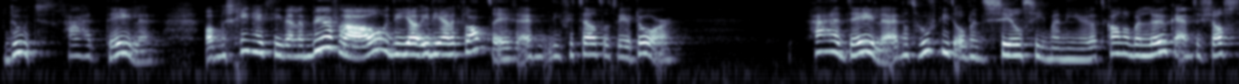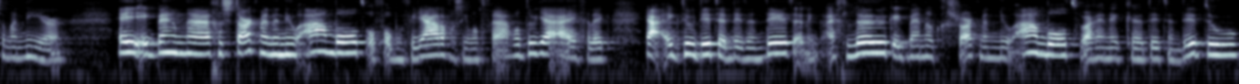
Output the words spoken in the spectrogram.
doet. Ga het delen. Want misschien heeft hij wel een buurvrouw die jouw ideale klant is en die vertelt het weer door. Ga het delen. En dat hoeft niet op een salesy manier. Dat kan op een leuke, enthousiaste manier hey, ik ben uh, gestart met een nieuw aanbod. Of op een verjaardag als iemand vraagt, wat doe jij eigenlijk? Ja, ik doe dit en dit en dit. En ik, echt leuk. Ik ben ook gestart met een nieuw aanbod waarin ik uh, dit en dit doe.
